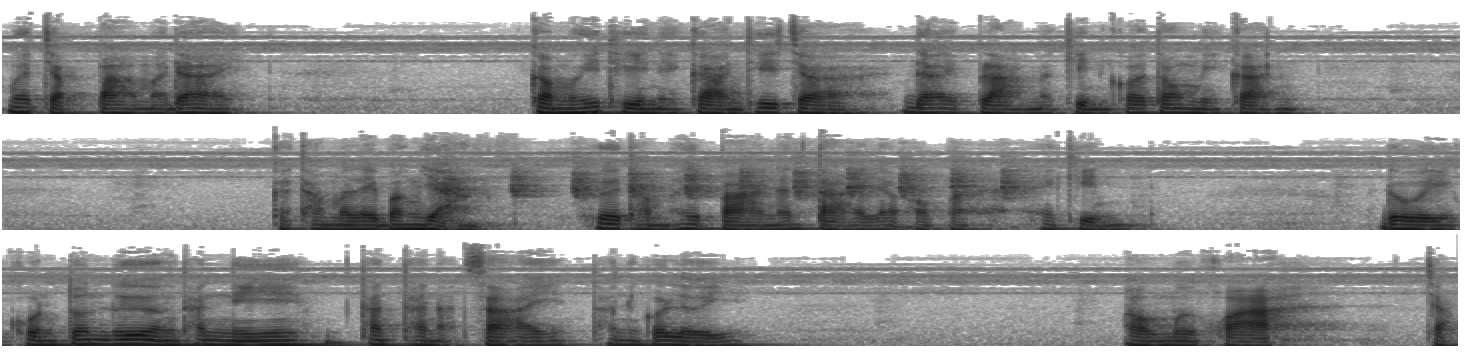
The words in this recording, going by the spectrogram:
เมื่อจับปลามาได้ กรรมวิธีในการที่จะได้ปลามากินก็ต้องมีการ กระทำอะไรบางอย่าง เพื่อทำให้ปลานั้นตายแล้วเอามาให้กิน โดยคนต้นเรื่องท่านนี้ท่านถนัดซ้ายท่านก็เลย เอามือขวาจับ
